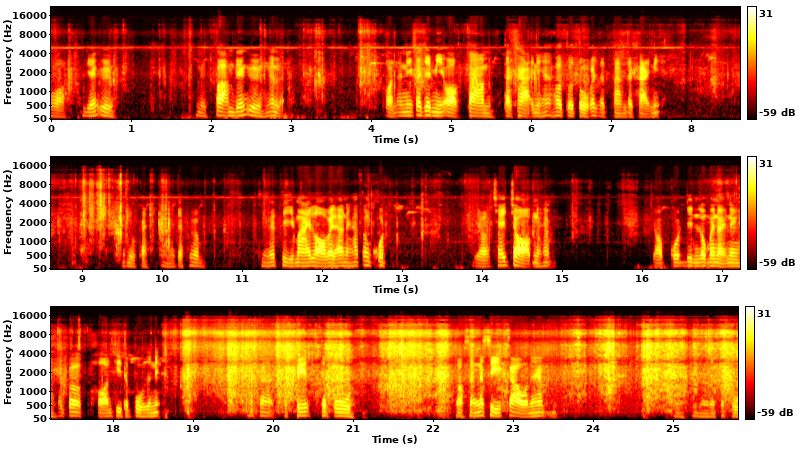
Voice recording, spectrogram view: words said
บ่อเลี้ยงอึ่งในฟาร์มเลี้ยงอึ่งนั่นแหละ ก่อนอันนี้ก็จะมีออกตามตะข่ายนี่ฮะพอตัวโตก็จะตามตะข่ายนี้ ดูกันอันจะเพิ่มจริงก็ตีไม้รอไว้แล้วนะครับ ต้องขุด เดี๋ยวใช้จอบนะครับ จอบขุดดินลงไปหน่อยหนึงแล้วก็ค้อนตีตะปูตัวนี้ แล้วก็สเปซตะปูดอกสังกะสีเก่านะครับเดี๋ยวตะปู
